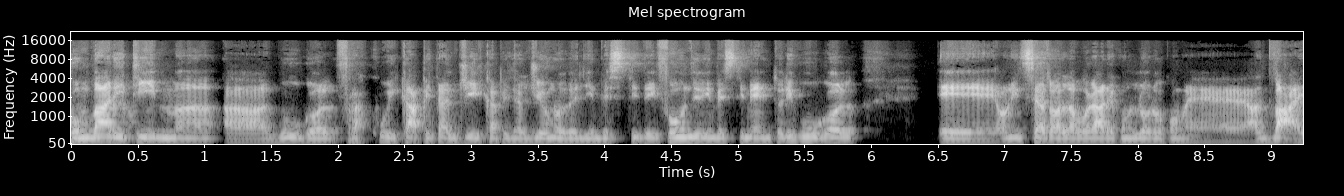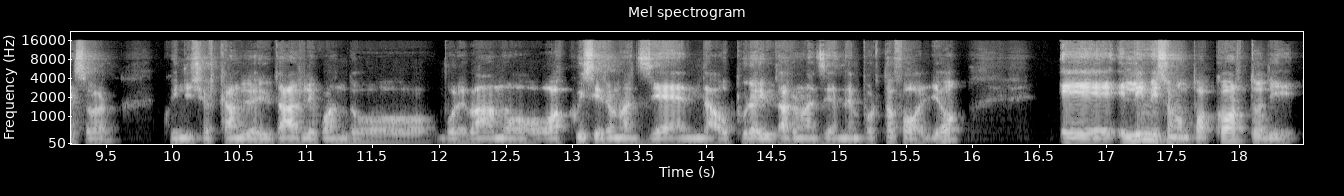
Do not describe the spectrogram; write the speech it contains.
con vari team a Google, fra cui Capital G. Capital G è uno degli investi- dei fondi di investimento di Google e ho iniziato a lavorare con loro come advisor, quindi cercando di aiutarli quando volevamo o acquisire un'azienda oppure aiutare un'azienda in portafoglio. E, e lì mi sono un po' accorto di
